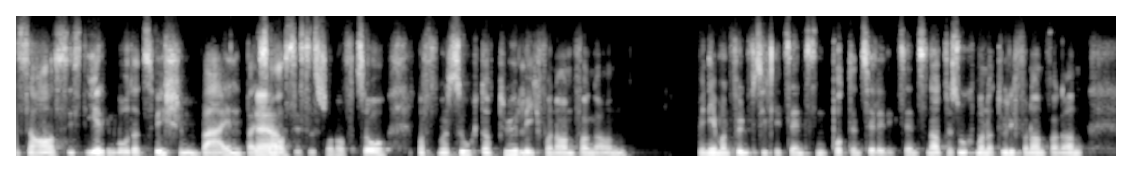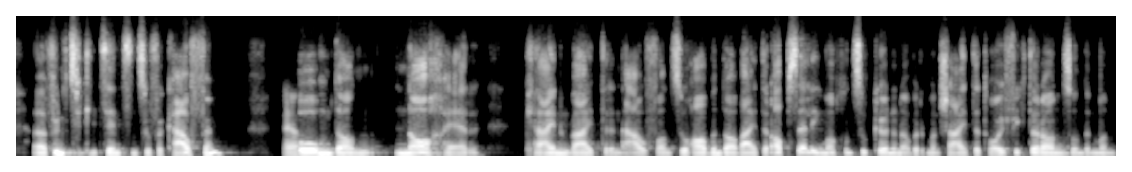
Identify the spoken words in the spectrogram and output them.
SaaS ist irgendwo dazwischen, weil bei ja. SaaS ist es schon oft so, man, man sucht natürlich von Anfang an, wenn jemand 50 Lizenzen, potenzielle Lizenzen hat, versucht man natürlich von Anfang an äh, 50 Lizenzen zu verkaufen, ja. um dann nachher keinen weiteren Aufwand zu haben, da weiter Upselling machen zu können, aber man scheitert häufig daran, sondern man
